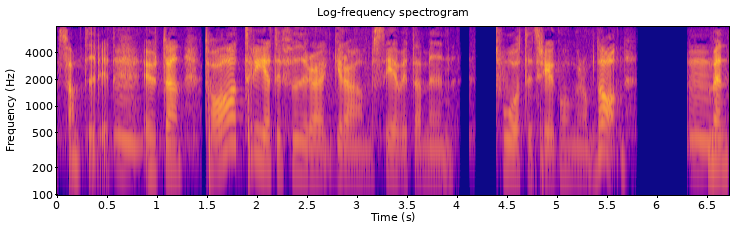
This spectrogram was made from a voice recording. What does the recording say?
samtidigt. Mm. Utan ta 3 till 4 gram C-vitamin två till tre gånger om dagen. Mm. Men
